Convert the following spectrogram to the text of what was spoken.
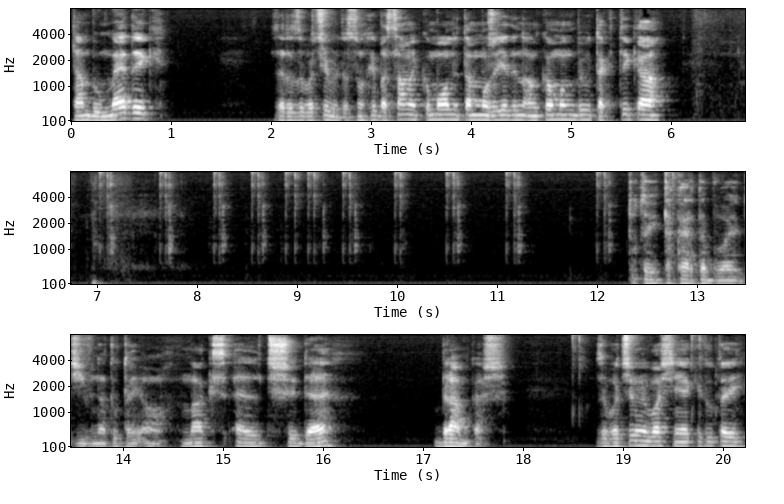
Tam był medyk. Zaraz zobaczymy, to są chyba same komony. Tam może jeden uncommon był, taktyka. Tutaj ta karta była dziwna. Tutaj o, Max L3D. Bramkarz. Zobaczymy właśnie jakie tutaj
